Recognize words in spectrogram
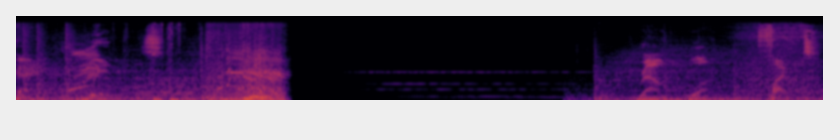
Kang wins. Round one, fight.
